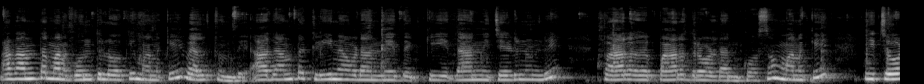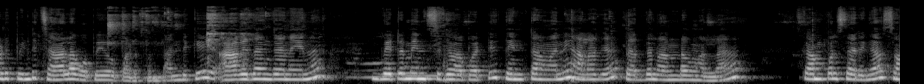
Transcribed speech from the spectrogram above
అదంతా మన గొంతులోకి మనకి వెళ్తుంది. అదంతా క్లీన్ అవ్వడానికి దాన్ని చెడు నుండి పాల పాల ద్రోవడానికి కోసం మనకి ఈ చోడుపిండి చాలా ఉపయోగపడుతుంది. అందుకే ఆ విధంగానైనా విటమిన్స్ కాబట్టి తింటామని అలాగా పెద్దలు అనడం వల్ల కంపల్సరిగా సో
